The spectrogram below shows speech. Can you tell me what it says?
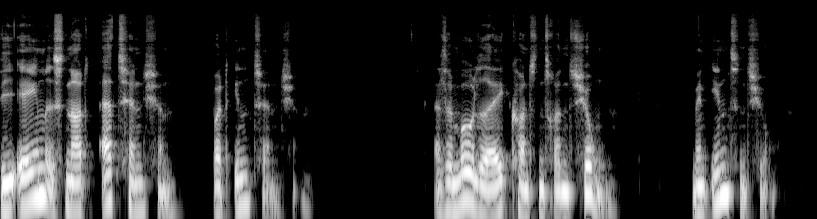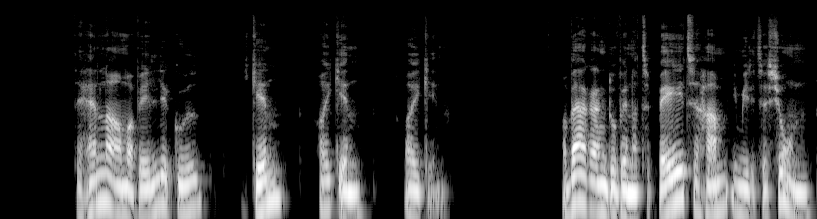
The aim is not attention, but intention. Altså målet er ikke koncentration, men intention. Det handler om at vælge Gud igen og igen og igen. Og hver gang du vender tilbage til ham i meditationen,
